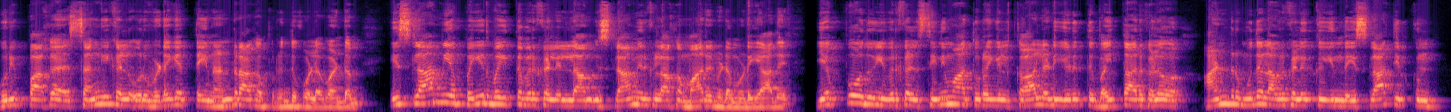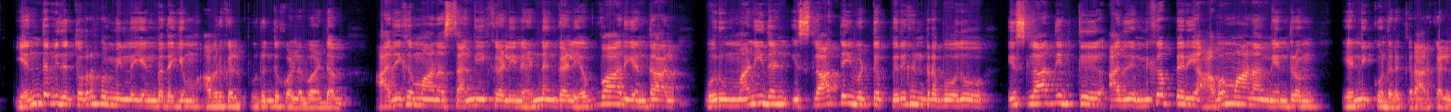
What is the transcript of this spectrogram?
குறிப்பாக சங்கிகள் ஒரு விடயத்தை நன்றாக புரிந்து கொள்ள வேண்டும். இஸ்லாமிய பெயர் வைத்தவர்கள் எல்லாம் இஸ்லாமியர்களாக மாறிவிட முடியாது. எப்போது இவர்கள் சினிமா துறையில் காலடி எடுத்து வைத்தார்களோ அன்று முதல் அவர்களுக்கு இந்த இஸ்லாத்திற்கும் எந்தவித தொடர்பும் இல்லை என்பதையும் அவர்கள் புரிந்து கொள்ள வேண்டும். அதிகமான சங்கிகளின் எண்ணங்கள் எவ்வாறு என்றால் ஒரு மனிதன் இஸ்லாத்தை விட்டு பெறுகின்ற போதோ இஸ்லாத்திற்கு அது மிகப்பெரிய அவமானம் என்றும் எண்ணிக்கொண்டிருக்கிறார்கள்.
